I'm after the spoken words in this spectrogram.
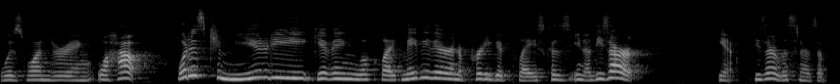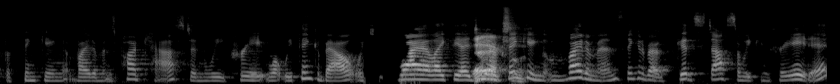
was wondering, well, how, what does community giving look like? Maybe they're in a pretty good place because, you know, these are, you know, these are listeners of the Thinking Vitamins podcast, and we create what we think about, which is why I like the idea Excellent. of thinking vitamins, thinking about good stuff so we can create it.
